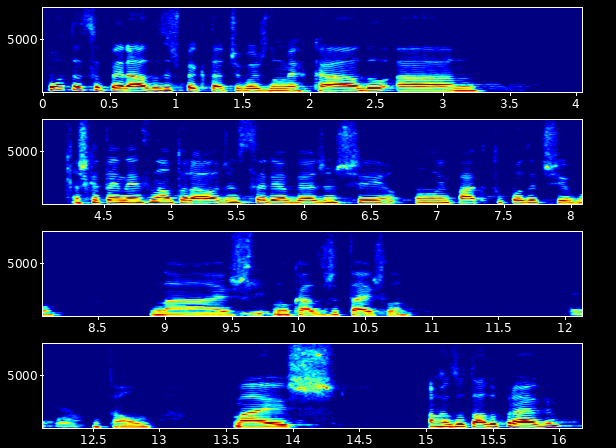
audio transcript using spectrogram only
por ter superado as expectativas do mercado, a, acho que a tendência natural a gente seria ver a gente um impacto positivo nas, no caso de Tesla. Concordo. Então, mas é um resultado prévio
